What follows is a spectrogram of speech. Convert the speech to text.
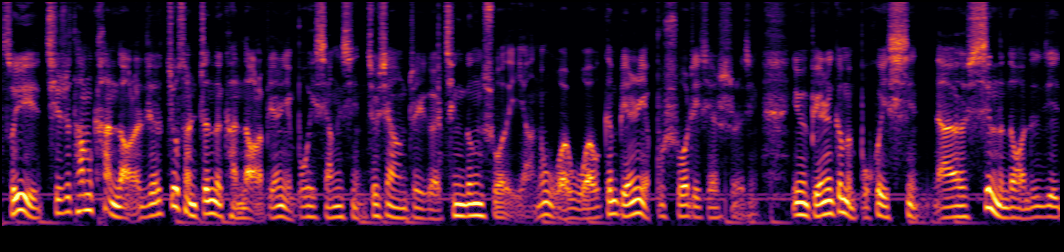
所以，其实他们看到了，这就算真的看到了，别人也不会相信。就像这个青灯说的一样，那我我跟别人也不说这些事情，因为别人根本不会信。那信了的话，那也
